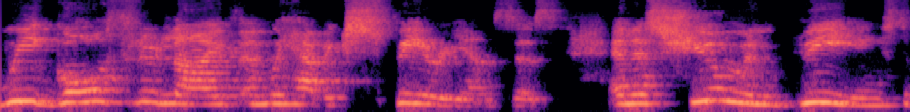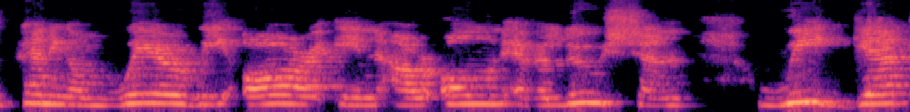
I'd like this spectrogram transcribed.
we go through life and we have experiences. And as human beings, depending on where we are in our own evolution, we get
